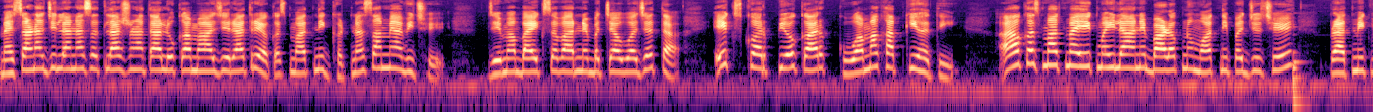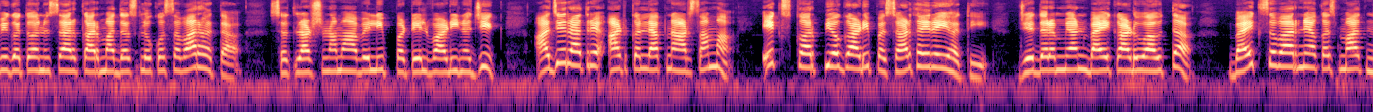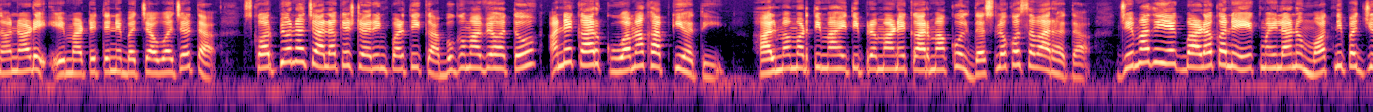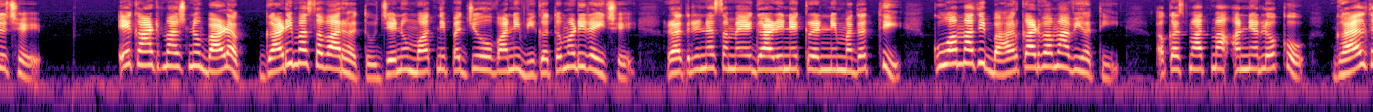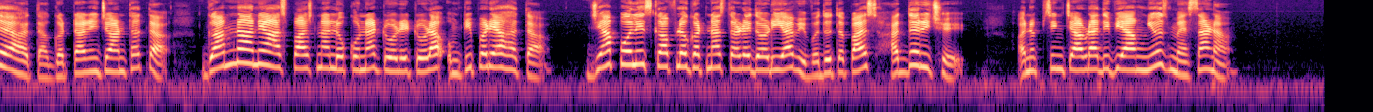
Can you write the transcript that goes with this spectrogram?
મહેસાણા જિલ્લાના સતલાસણા તાલુકામાં આજે રાત્રે અકસ્માતની ઘટના સામે આવી છે, જેમાં બાઇક સવારને બચાવવા જતા એક સ્કોર્પિયો કાર કૂવામાં ખાબકી હતી. આ અકસ્માતમાં એક મહિલા અને બાળકનું મોત નીપજ્યું છે. પ્રાથમિક વિગતો અનુસાર કારમાં દસ લોકો સવાર હતા. સતલાસણામાં આવેલી પટેલવાડી નજીક આજે રાત્રે આઠ કલાકના આરસામાં એક સ્કોર્પિયો ગાડી પસાર થઈ રહી હતી, જે દરમિયાન બાઇક આડું આવતા બાઇક સવારને અકસ્માત ન નડે એ માટે તેને બચાવવા જતા સ્કોર્પિયોના ચાલકે સ્ટેરિંગ પરથી કાબુ ગુમાવ્યો હતો અને કાર કૂવામાં ખાબકી હતી. હાલમાં મળતી માહિતી પ્રમાણે કારમાં કુલ દસ લોકો સવાર હતા, જેમાંથી એક બાળક અને એક મહિલાનું મોત નીપજ્યું છે. એક આઠ માસનું બાળક ગાડીમાં સવાર હતું, જેનું મોત નીપજ્યું હોવાની વિગતો મળી રહી છે. રાત્રિના સમયે ગાડીને ક્રેનની મદદથી કૂવામાંથી બહાર કાઢવામાં આવી હતી. અકસ્માતમાં અન્ય લોકો ઘાયલ થયા હતા. ઘટનાની જાણ થતાં ગામના અને આસપાસના લોકોના ટોળે ટોળા ઉમટી પડ્યા હતા. જ્યાં પોલીસ કાફલો ઘટના સ્થળે દોડી આવી. વધુ તપાસ હાથ ધરી છે. અનુપસિંહ ચાવડા, દિવ્યાંગ ન્યૂઝ મહેસાણા.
